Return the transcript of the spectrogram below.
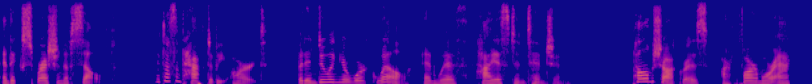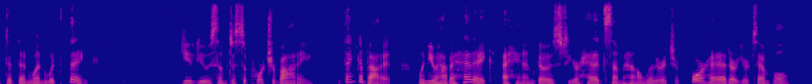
and expression of self. It doesn't have to be art, but in doing your work well and with highest intention. Palm chakras are far more active than one would think. You use them to support your body. Think about it. When you have a headache, a hand goes to your head somehow, whether it's your forehead or your temple.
